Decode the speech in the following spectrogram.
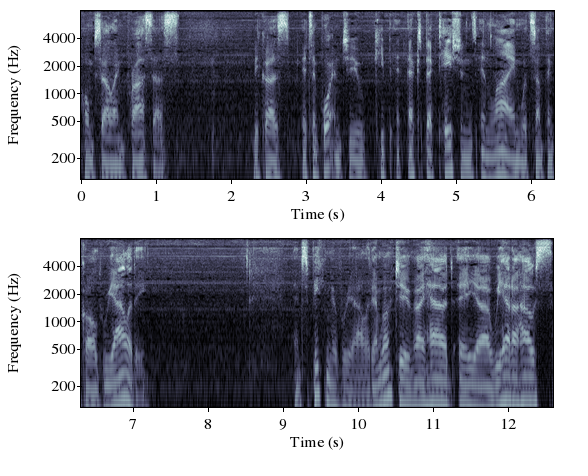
home selling process, because it's important to keep expectations in line with something called reality. And speaking of reality, I'm going to. I had a. Uh, we had a house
